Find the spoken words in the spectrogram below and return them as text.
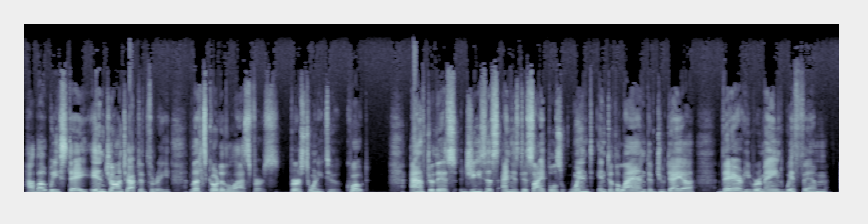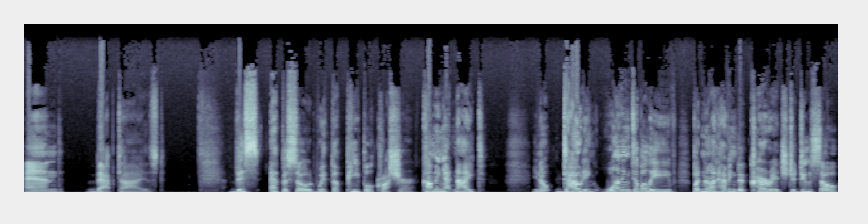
how about we stay in John chapter 3? Let's go to the last verse. Verse 22. Quote, after this, Jesus and his disciples went into the land of Judea. There he remained with them and baptized. This episode with the people crusher coming at night, you know, doubting, wanting to believe, but not having the courage to do so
